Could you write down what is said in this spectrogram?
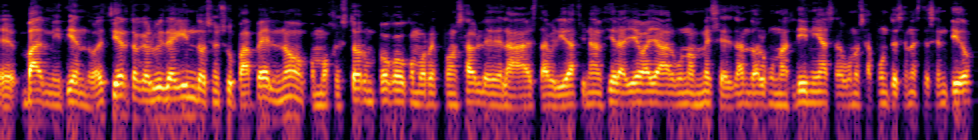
eh, va admitiendo. Es cierto que Luis de Guindos en su papel, ¿no? Como gestor un poco como responsable de la estabilidad financiera lleva ya algunos meses dando algunas líneas, algunos apuntes en este sentido,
